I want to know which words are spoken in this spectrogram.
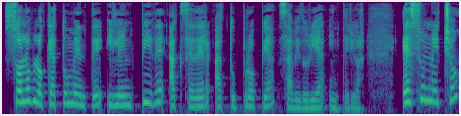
solo bloquea tu mente y le impide acceder a tu propia sabiduría interior. Es un hecho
